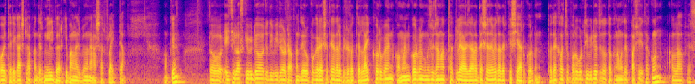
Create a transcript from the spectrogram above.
কয় তারিখ আসলে আপনাদের মিলবে আর কি বাংলাদেশ বিমানে আসার ফ্লাইটটা ওকে তো এই ছিল আজকে ভিডিও যদি ভিডিওটা আপনাদের উপকারে এসে থাকে, তাহলে ভিডিওটাতে লাইক করবেন কমেন্ট করবেন, কোনো কিছু জানার থাকলে, আর যারা দেশে যাবে, তাদেরকে শেয়ার করবেন। তো দেখা হচ্ছে পরবর্তী ভিডিওতে ততক্ষণ আমাদের পাশেই থাকুন। আল্লাহ হাফেজ।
